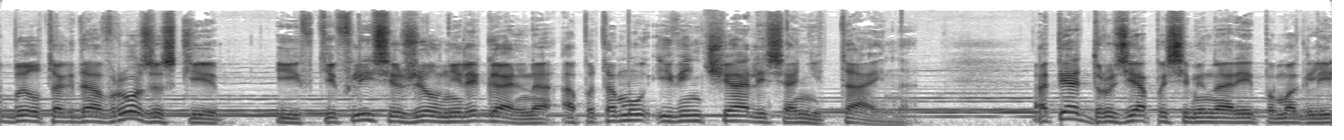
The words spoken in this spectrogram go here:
был тогда в розыске и в Тифлисе жил нелегально, а потому и венчались они тайно. Опять друзья по семинарии помогли.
